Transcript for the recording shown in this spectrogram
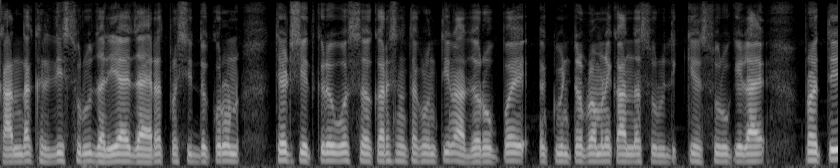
कांदा खरेदी सुरू झाली आहे. जाहिरात प्रसिद्ध करून थेट शेतकरी व सहकारी संस्थाकडून तीन हजार रुपये क्विंटलप्रमाणे कांदा सुरू के सुरू केला आहे. प्रति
